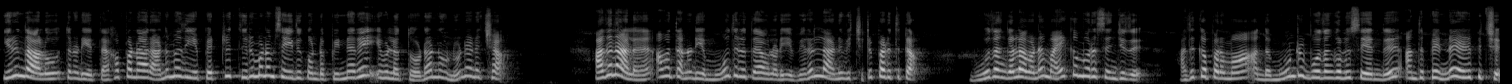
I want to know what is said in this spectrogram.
இருந்தாலும் தன்னுடைய தகப்பனார் அனுமதியை பெற்று திருமணம் செய்து கொண்ட பின்னரே இவளை தொடணும்னு நினச்சா. அதனால் அவன் தன்னுடைய மோதிரத்தை அவளுடைய விரலில் அணிவிச்சிட்டு படுத்துட்டான். பூதங்கள் அவனை மயக்கமுறை செஞ்சுது. அதுக்கப்புறமா அந்த மூன்று பூதங்களும் சேர்ந்து அந்த பெண்ணை எழுப்பிச்சு.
